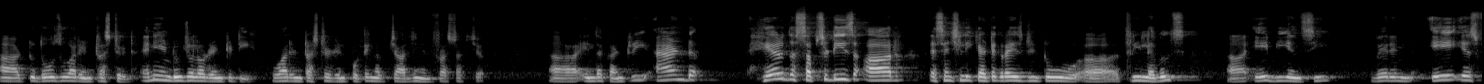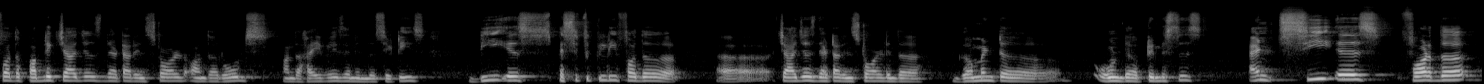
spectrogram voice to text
uh, to those who are interested, any individual or entity who are interested in putting up charging infrastructure in the country. And here the subsidies are essentially categorized into uh, three levels, uh, A, B, and C, wherein A is for the public charges that are installed on the roads, on the highways, and in the cities. B is specifically for the uh, chargers that are installed in the government uh, uh, premises. And C is for the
